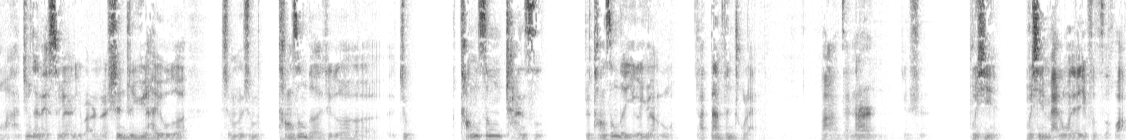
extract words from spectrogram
啊，就在那寺院里边呢，甚至于还有个什么什么唐僧的这个就唐僧禅寺，就唐僧的一个院落啊，单分出来。啊，在那儿就是不信，不信买龙家一幅字画。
